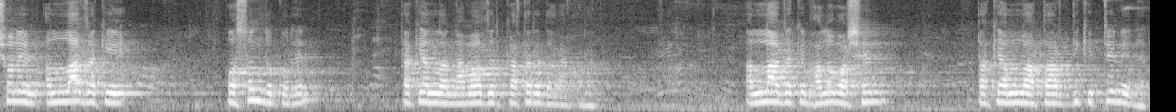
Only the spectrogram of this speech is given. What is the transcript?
শোনেন, আল্লাহ যাকে পছন্দ করেন, তাকে আল্লাহ নামাজের কাতারে দাঁড়া করেন। আল্লাহ যাকে ভালোবাসেন, তাকে আল্লাহ তার দিকে টেনে নেন।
